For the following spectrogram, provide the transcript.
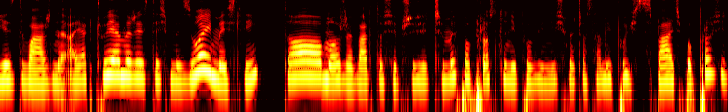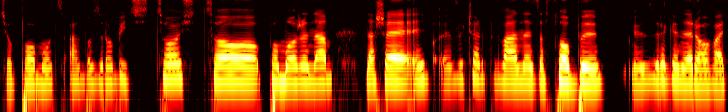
jest ważne. A jak czujemy, że jesteśmy złej myśli, to może warto się przyjrzeć, czy my po prostu nie powinniśmy czasami pójść spać, poprosić o pomoc albo zrobić coś, co pomoże nam nasze e, wyczerpywane zasoby e, zregenerować.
